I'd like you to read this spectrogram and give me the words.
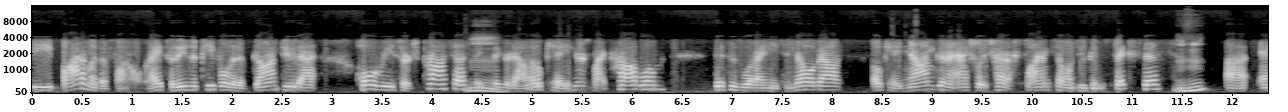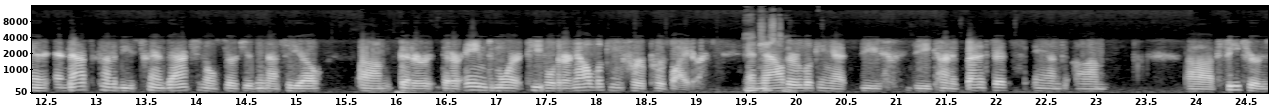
the bottom of the funnel, right? So these are people that have gone through that whole research process. Mm. They figured out, okay, here's my problem. This is what I need to know about. Okay, now I'm going to actually try to find someone who can fix this. Mm-hmm. Uh, and, and that's kind of these transactional searches in SEO um, that are that are aimed more at people that are now looking for a provider and now they're looking at the the kind of benefits and um, uh, features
